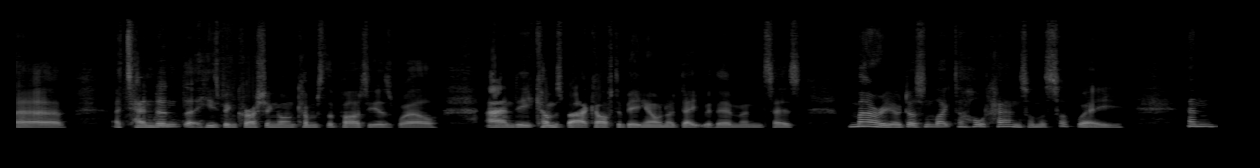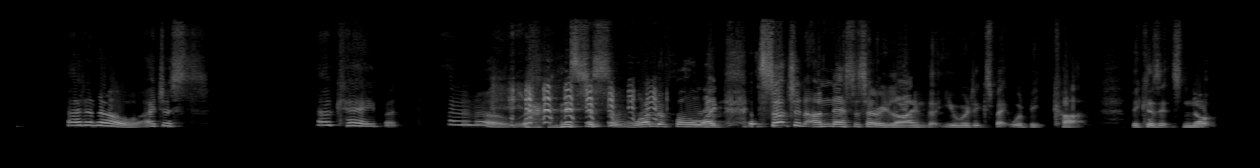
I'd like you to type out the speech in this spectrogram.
uh, attendant that he's been crushing on comes to the party as well. And he comes back after being on a date with him and says mario doesn't like to hold hands on the subway. And i don't know i just okay but i don't know. It's just a wonderful like it's such an unnecessary line that you would expect would be cut because it's not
